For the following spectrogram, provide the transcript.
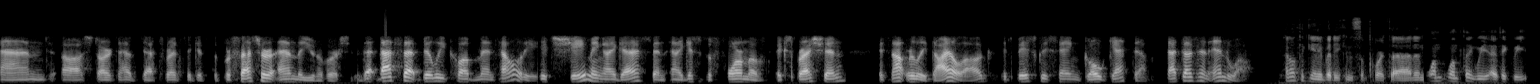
and uh, started to have death threats against the professor and the university. That, that's that Billy Club mentality. It's shaming, I guess, and, and I guess it's a form of expression. It's not really dialogue. It's basically saying, go get them. That doesn't end well. I don't think anybody can support that. And one, one thing we I think we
